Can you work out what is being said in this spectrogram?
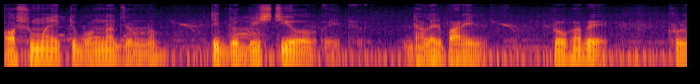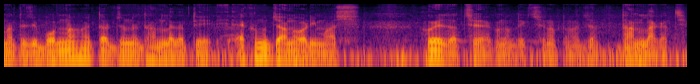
অসময়ে একটু বন্যার জন্য তীব্র বৃষ্টি ও ঢালের পানির প্রভাবে খুলনাতে যে বন্যা হয় তার জন্য ধান লাগাতে এখনও জানুয়ারি মাস হয়ে যাচ্ছে এখনও দেখছেন আপনারা ধান লাগাচ্ছে।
